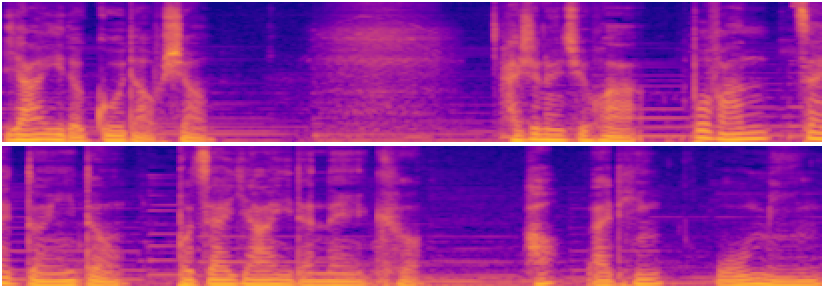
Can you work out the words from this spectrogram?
压抑的孤岛上。还是那句话，不妨再等一等，不再压抑的那一刻。好，来听《无名》。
